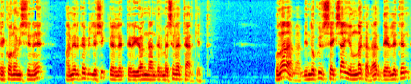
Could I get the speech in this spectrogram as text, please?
ekonomisini Amerika Birleşik Devletleri yönlendirmesine terk etti. Buna rağmen 1980 yılına kadar devletin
